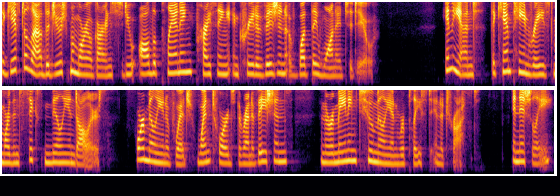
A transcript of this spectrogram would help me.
The gift allowed the Jewish Memorial Gardens to do all the planning, pricing, and create a vision of what they wanted to do. In the end, the campaign raised more than $6 million, 4 million of which went towards the renovations, and the remaining $2 million were placed in a trust. Initially,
